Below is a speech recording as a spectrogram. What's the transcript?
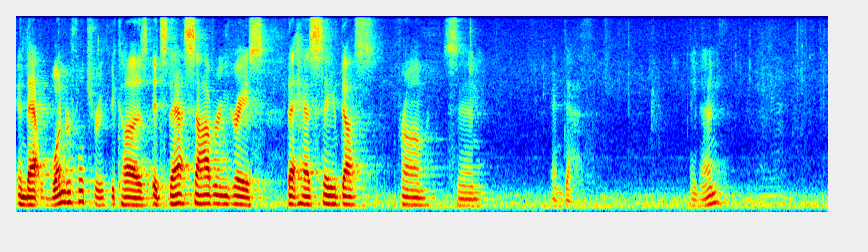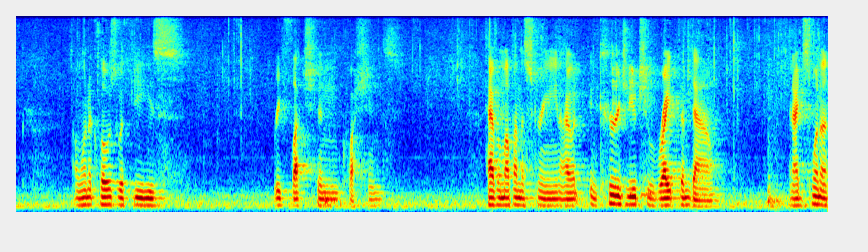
in that wonderful truth because it's that sovereign grace that has saved us from sin and death. Amen. I want to close with these reflection questions. Have them up on the screen. I would encourage you to write them down. And I just want to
